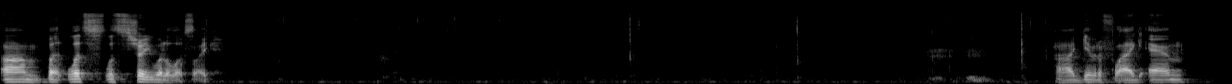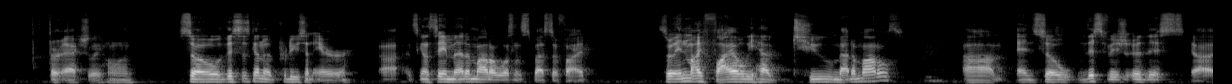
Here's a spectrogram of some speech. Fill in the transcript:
Um, but let's let's show you what it looks like. Uh, give it a flag M, or actually, hold on. So this is going to produce an error. Uh, it's going to say meta model wasn't specified. So in my file, we have two meta models. Um, and so this vision, or this uh,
